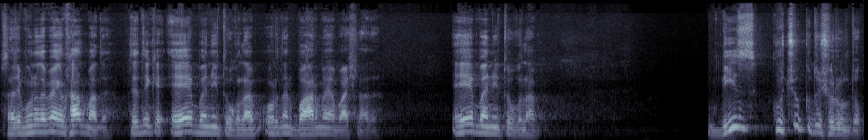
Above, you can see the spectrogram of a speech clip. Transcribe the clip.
Sadece bunu demek kalmadı. Dedi ki ey Bani Tuğlab oradan bağırmaya başladı. Ey Bani Tuğlab biz küçük düşürüldük.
